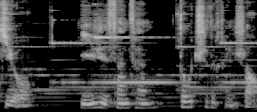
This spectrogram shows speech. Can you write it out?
九，一日三餐都吃的很少，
